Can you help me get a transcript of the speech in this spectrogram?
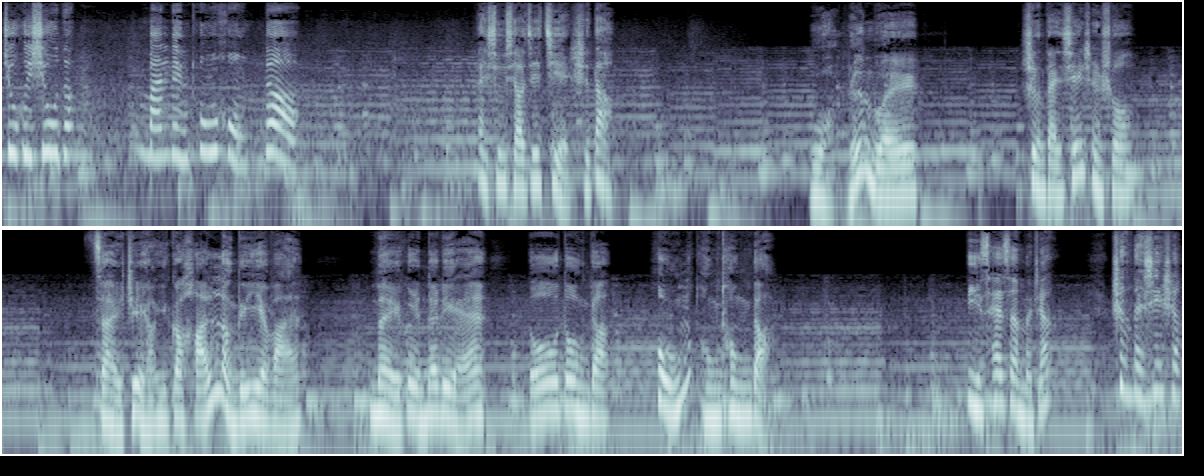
就会羞得满脸通红的。”害羞小姐解释道：“我认为，圣诞先生说，在这样一个寒冷的夜晚，每个人的脸都冻得红彤彤的。你猜怎么着？圣诞先生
